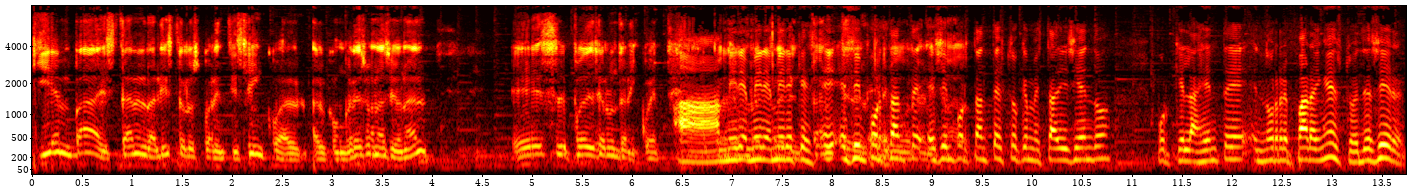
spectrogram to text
quién va a estar en la lista de los 45 al, al Congreso Nacional es puede ser un delincuente. Ah, mire, mire, mire que es, importante, es importante esto que me está diciendo porque la gente no repara en esto. Es decir,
